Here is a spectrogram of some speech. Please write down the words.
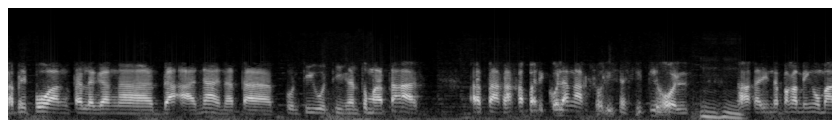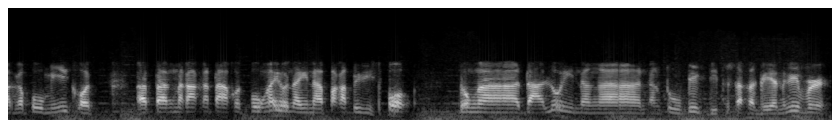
kami po ang talagang ah, daanan at uh, unti-unti nga tumataas. At ah, kakabalik ko lang actually sa City Hall. Mhm. Ah, kanina pa kaming umaga po umiikot. At ang nakakatakot po ngayon ay napakabilis po nung ah, daloy ng, ah, ng tubig dito sa Cagayan River.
